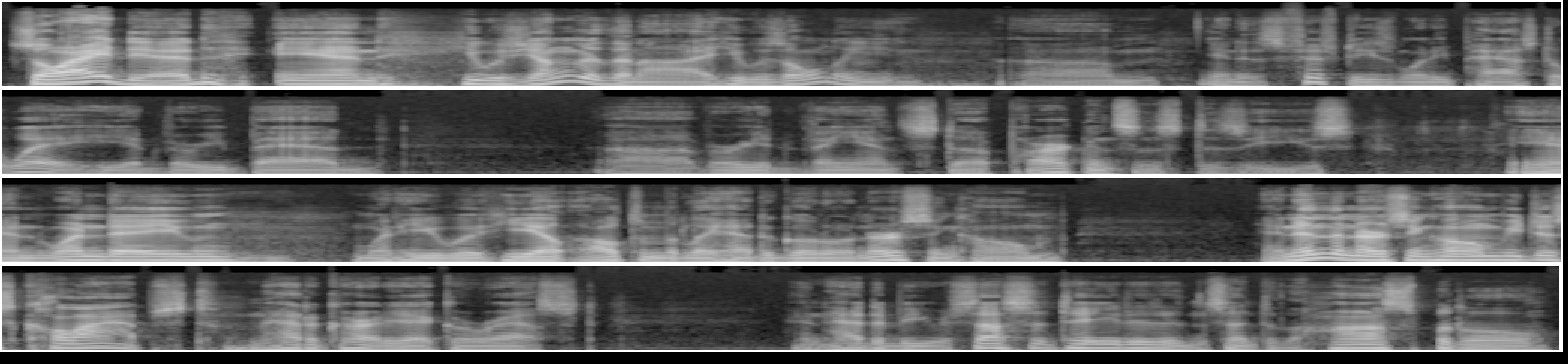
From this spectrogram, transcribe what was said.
So I did, and he was younger than I. He was only um, in his 50s when he passed away. He had very bad, uh, very advanced uh, Parkinson's disease. And one day, when he wa he ultimately had to go to a nursing home, and in the nursing home, he just collapsed and had a cardiac arrest, and had to be resuscitated and sent to the hospital.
